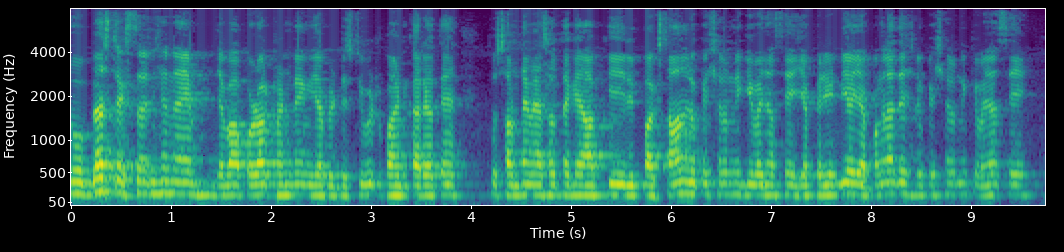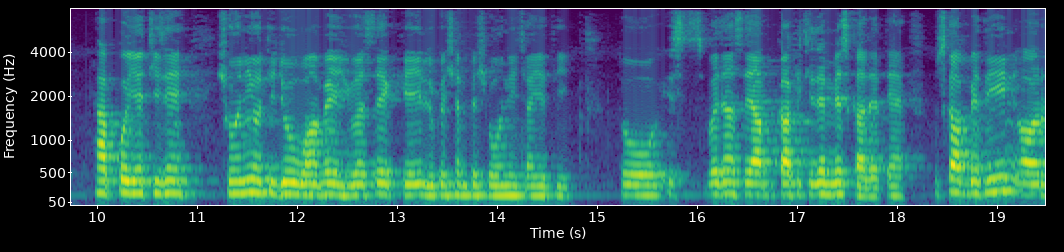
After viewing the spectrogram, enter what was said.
तो बेस्ट एक्सटेंशन है, जब आप प्रोडक्ट हंटिंग या फिर डिस्ट्रीब्यूटर फाइंड कर रहे होते हैं तो समटाइम ऐसा होता है कि आपकी पाकिस्तान लोकेशन होने की वजह से या फिर इंडिया या बांग्लादेश लोकेशन होने की वजह से आपको ये चीज़ें शो नहीं होती जो वहाँ पे यूएसए की लोकेशन पे शो होनी चाहिए थी। तो इस वजह से आप काफ़ी चीज़ें मिस कर देते हैं। उसका बेहतरीन और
